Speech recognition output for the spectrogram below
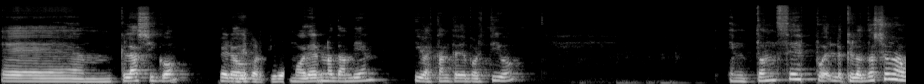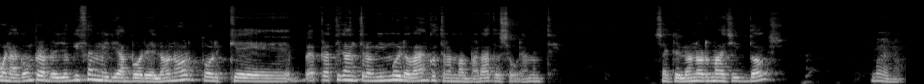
eh, clásico, pero Deportivo. moderno también y bastante deportivo. Entonces, pues que los dos son una buena compra, pero yo quizás me iría por el Honor porque es prácticamente lo mismo y lo vas a encontrar más barato seguramente. O sea que el Honor Magic 2, Bueno,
